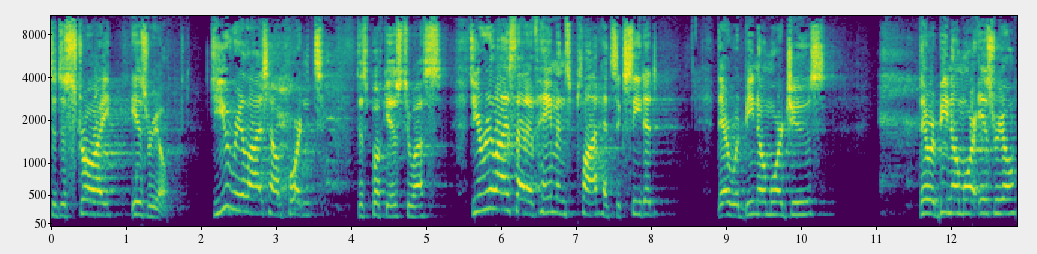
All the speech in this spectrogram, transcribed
to destroy Israel. Do you realize how important this book is to us? Do you realize that if Haman's plot had succeeded, there would be no more Jews? There would be no more Israel?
